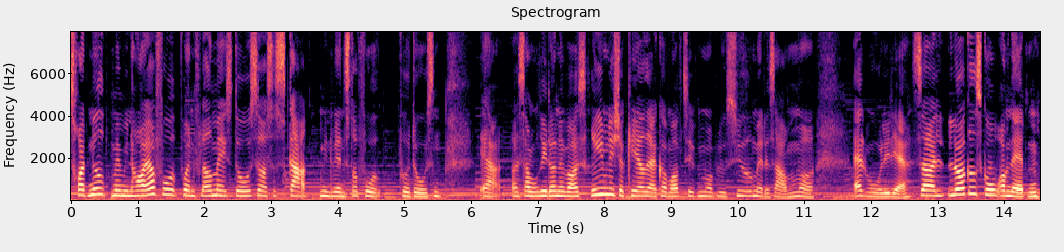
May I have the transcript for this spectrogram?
trådt ned med min højre fod på en fladmagsdåse, og så skart min venstre fod på dåsen. Ja, og samuritterne var også rimelig chokeret, da jeg kom op til dem og blev syet med det samme. Og alt muligt, ja. Så lukkede sko om natten.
